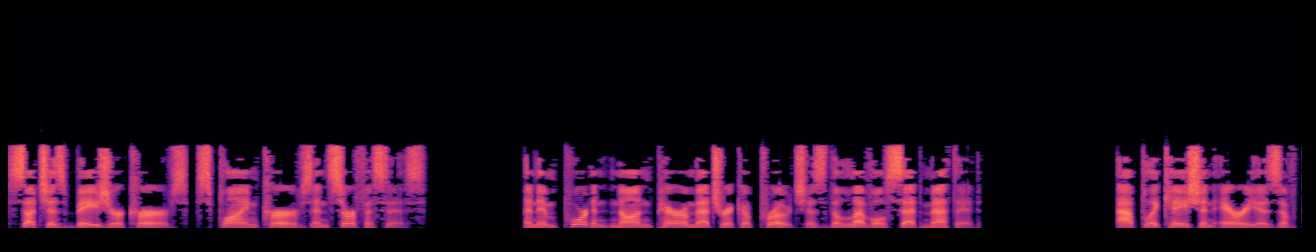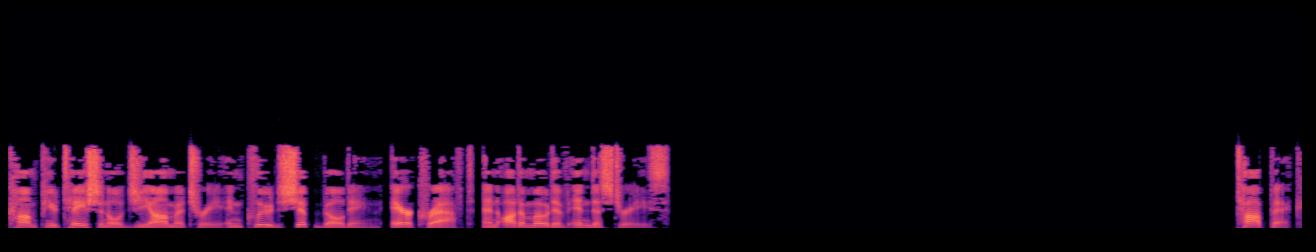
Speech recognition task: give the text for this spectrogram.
such as Bézier curves, spline curves and surfaces. An important non-parametric approach is the level set method. Application areas of computational geometry include shipbuilding, aircraft, and automotive industries. Topic.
